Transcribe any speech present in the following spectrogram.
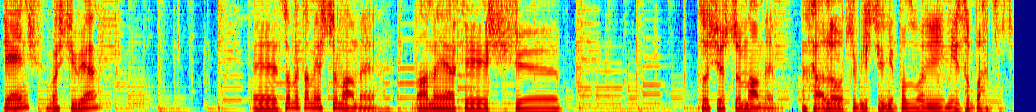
5 właściwie. E, Co my tam jeszcze mamy? Mamy jakieś... e, Coś jeszcze mamy, ale oczywiście nie pozwolili mi zobaczyć.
